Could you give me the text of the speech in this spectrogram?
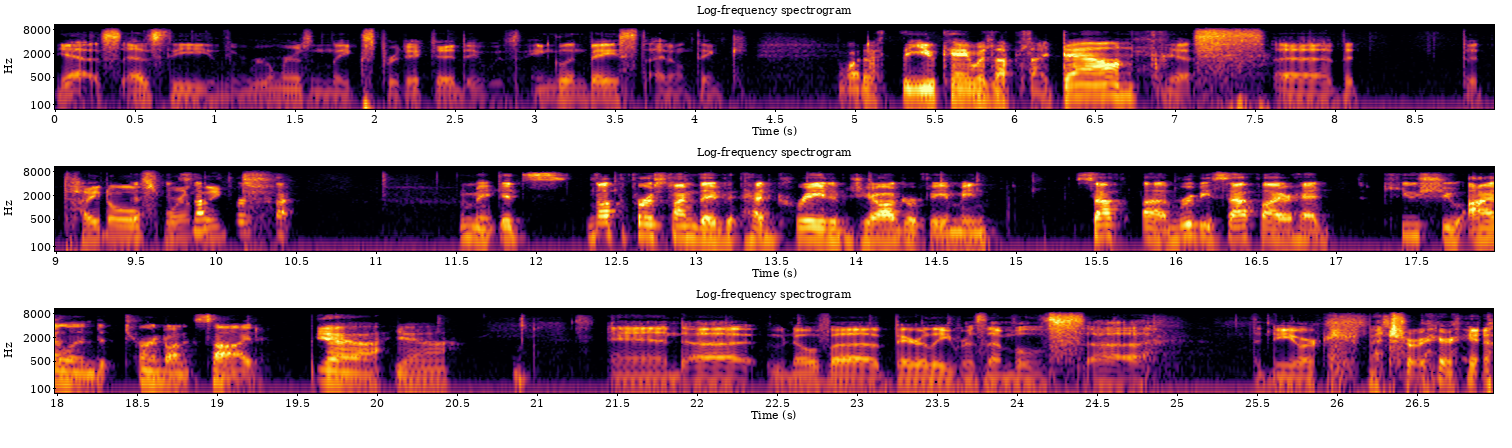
Yes, as the rumors and leaks predicted, it was England based. I don't think. What if the UK was upside down? Yes, uh, the the titles weren't not the leaked. I mean, it's not the first time they've had creative geography. I mean, Saph- uh, Ruby Sapphire had Kyushu Island turned on its side. Yeah, yeah. And uh, Unova barely resembles uh, the New York metro area.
